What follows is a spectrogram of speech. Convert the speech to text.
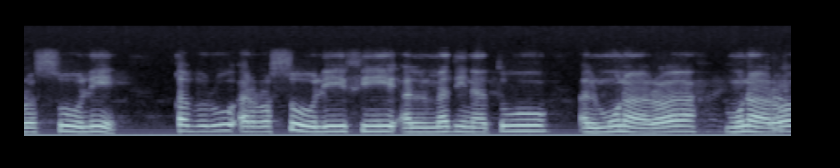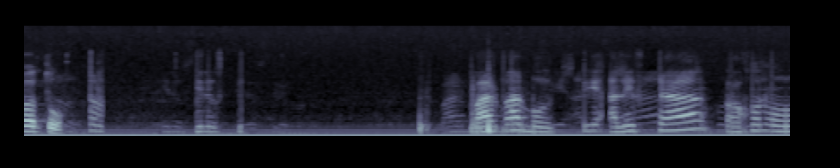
رسول قبر الرسول في المدينة المنارة منارات বারবার বলছি আলিফটা কখনো ও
